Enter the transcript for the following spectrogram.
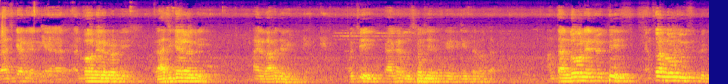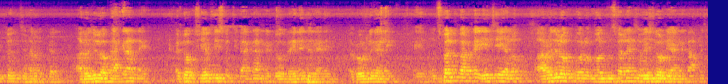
రాజకీయాలు అనుభవం లేనటువంటి రాజకీయాల్లోకి ఆయన రావడం జరిగింది. వచ్చి కాకినాడ మున్సిపల్ చైర్మన్గా ఎన్నికైన తర్వాత అంత అనుభవం లేని వ్యక్తి ఎంతో అనుభవం చూపించిన వ్యక్తి జ్యోతి గారు. ఆ రోజుల్లో కాకినాడని ఎటు ఒక షేప్ తీసుకొచ్చి కాకినాడకి ఎటు డ్రైనేజ్ కానీ రోడ్లు కానీ మున్సిపల్ పరంగా ఏం చేయాలో ఆ రోజుల్లో వాళ్ళు వాళ్ళు మున్సిపల్ ల్యాండ్స్ వేసుకోండి ఉండి ఆయన కాంప్లెక్స్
